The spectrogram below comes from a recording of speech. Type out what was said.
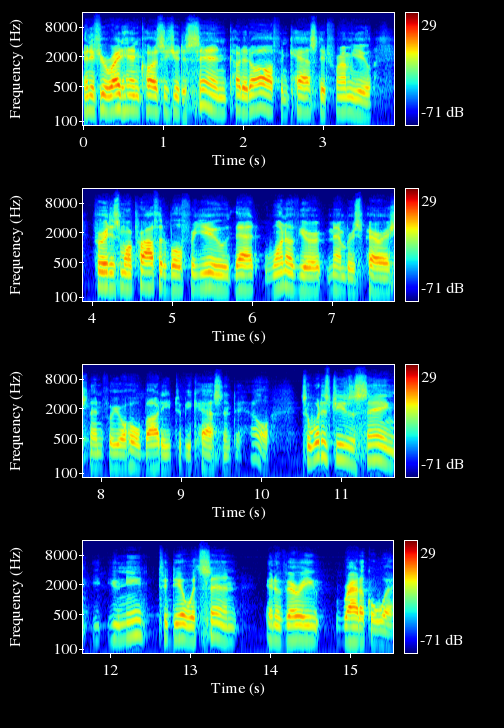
And if your right hand causes you to sin, cut it off and cast it from you. For it is more profitable for you that one of your members perish than for your whole body to be cast into hell. So, what is Jesus saying? You need to deal with sin in a very radical way.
